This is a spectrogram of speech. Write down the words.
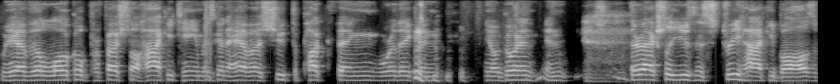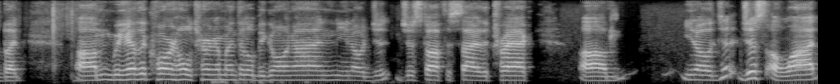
We have the local professional hockey team is going to have a shoot the puck thing where they can, you know, go in and they're actually using street hockey balls. But um, we have the cornhole tournament that'll be going on, you know, j- just off the side of the track. Um, you know, j- just a lot.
